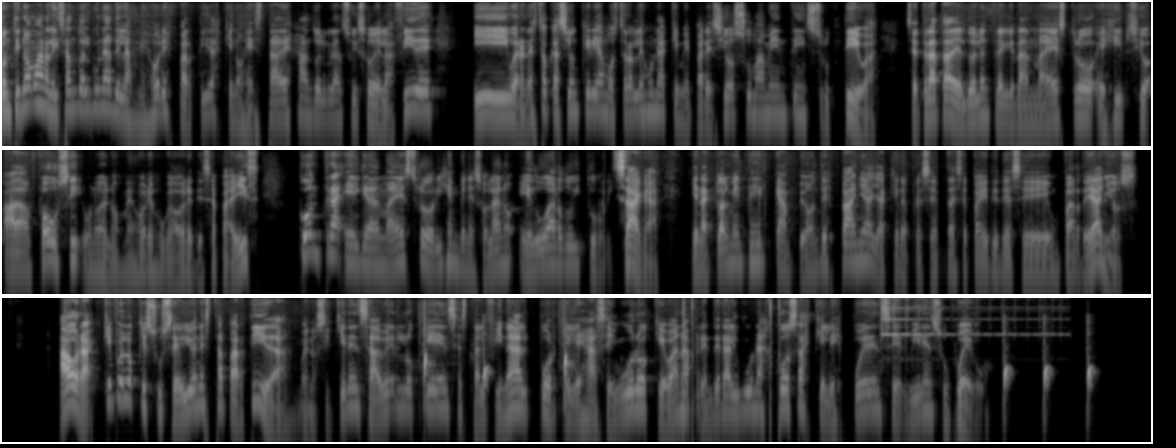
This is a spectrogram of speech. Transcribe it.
Continuamos analizando algunas de las mejores partidas que nos está dejando el Gran Suizo de la FIDE. Y bueno, en esta ocasión quería mostrarles una que me pareció sumamente instructiva. Se trata del duelo entre el gran maestro egipcio Adam Fauci, uno de los mejores jugadores de ese país, contra el gran maestro de origen venezolano Eduardo Iturrizaga, quien actualmente es el campeón de España, ya que representa a ese país desde hace un par de años. Ahora, ¿qué fue lo que sucedió en esta partida? Bueno, si quieren saberlo, quédense hasta el final porque les aseguro que van a aprender algunas cosas que les pueden servir en su juego.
